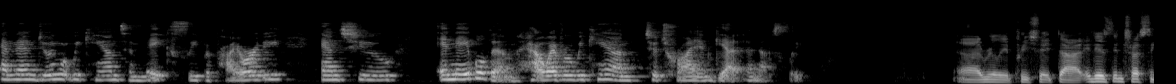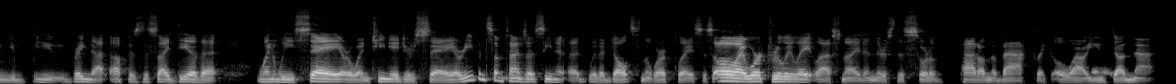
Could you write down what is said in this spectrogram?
And then doing what we can to make sleep a priority and to enable them however we can to try and get enough sleep. I really appreciate that. It is interesting you you bring that up as this idea that when we say, or when teenagers say, or even sometimes I've seen it uh, with adults in the workplace, is, oh, I worked really late last night. And there's this sort of pat on the back, like, oh, wow, you've done that,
